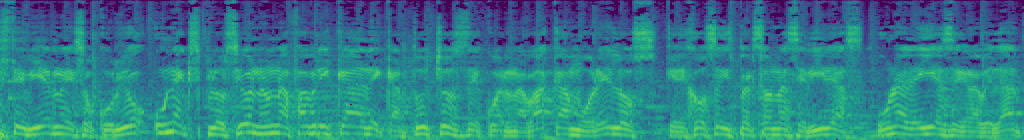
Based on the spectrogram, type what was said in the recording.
Este viernes ocurrió una explosión en una fábrica de cartuchos de Cuernavaca, Morelos, que dejó seis personas heridas, una de ellas de gravedad.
